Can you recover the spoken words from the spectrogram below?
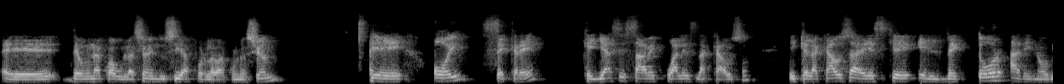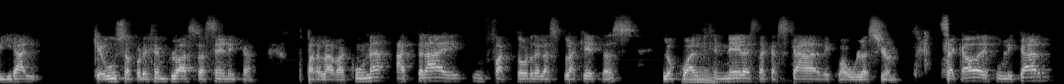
eh, de una coagulación inducida por la vacunación. Eh, hoy se cree que ya se sabe cuál es la causa y que la causa es que el vector adenoviral que usa, por ejemplo, AstraZeneca para la vacuna atrae un factor de las plaquetas lo cual mm. genera esta cascada de coagulación. Se acaba de publicar,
